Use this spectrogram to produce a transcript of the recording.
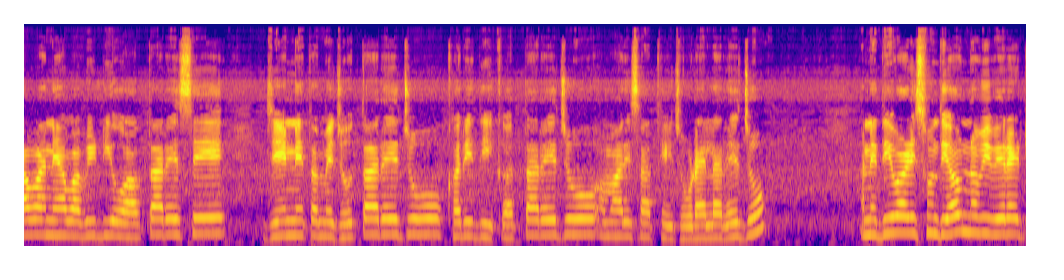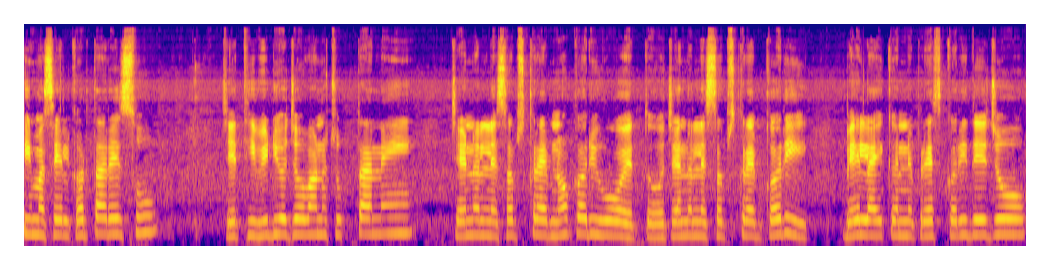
આવા ને આવા વીડિયો આવતા રહેશે, જેને તમે જોતા રહેજો, ખરીદી કરતા રહેજો, અમારી સાથે જોડાયેલા રહેજો. અને દિવાળી સુધી અવનવી વેરાયટીમાં સેલ કરતા રહેશું. જેથી વીડિયો જોવાનું ચૂકતા નહીં. ચેનલને સબસ્ક્રાઈબ ન કર્યું હોય તો ચેનલને સબસ્ક્રાઈબ કરી બે લાઇકનને પ્રેસ કરી દેજો.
